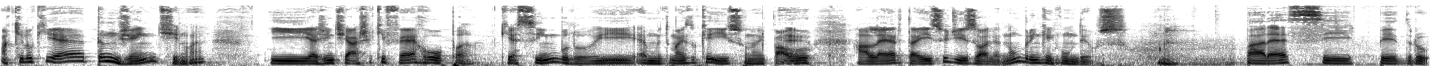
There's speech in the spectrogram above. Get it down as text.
aquilo que é tangente, não é? E a gente acha que fé é roupa, que é símbolo e é muito mais do que isso, né? E Paulo é. alerta isso e diz: olha, não brinquem com Deus. Parece, Pedro,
